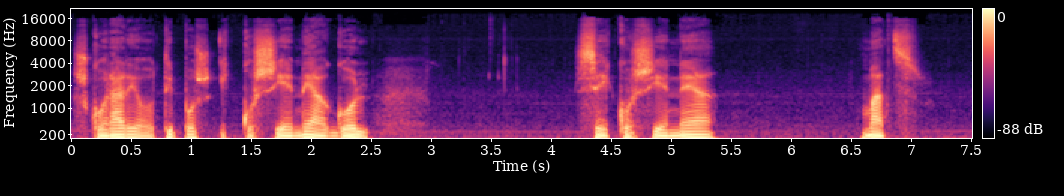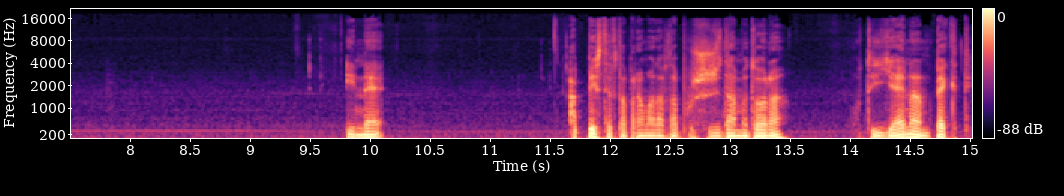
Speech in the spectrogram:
Σκοράρει ο τύπος 29 γκολ σε 29 μάτς. Είναι απίστευτα πράγματα αυτά που συζητάμε τώρα ότι για έναν παίκτη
